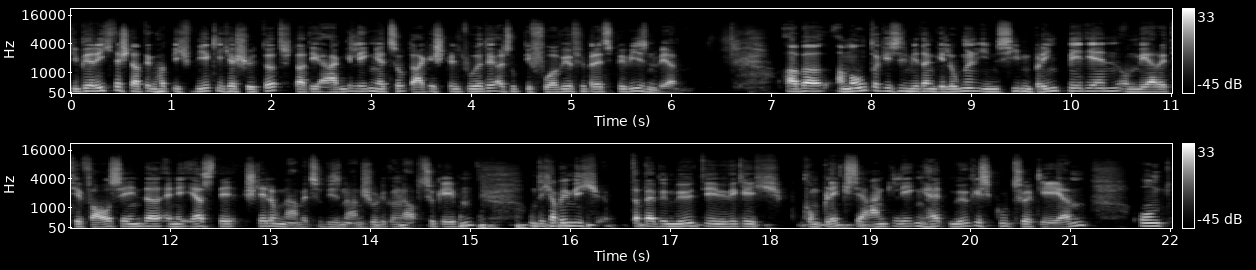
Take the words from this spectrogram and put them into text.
Die Berichterstattung hat mich wirklich erschüttert, da die Angelegenheit so dargestellt wurde, als ob die Vorwürfe bereits bewiesen wären. Aber am Montag ist es mir dann gelungen, in sieben Printmedien und mehrere TV-Sender eine erste Stellungnahme zu diesen Anschuldigungen abzugeben. Und ich habe mich dabei bemüht, die wirklich komplexe Angelegenheit möglichst gut zu erklären und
